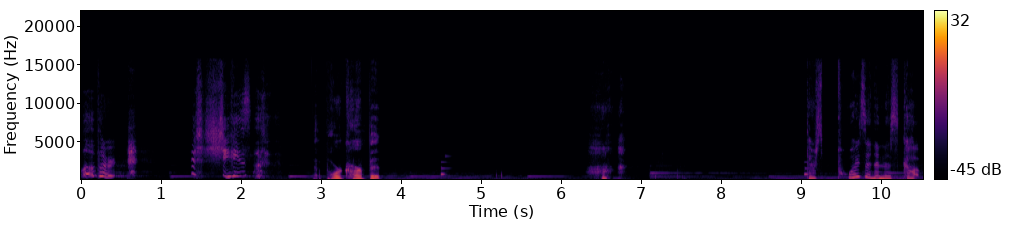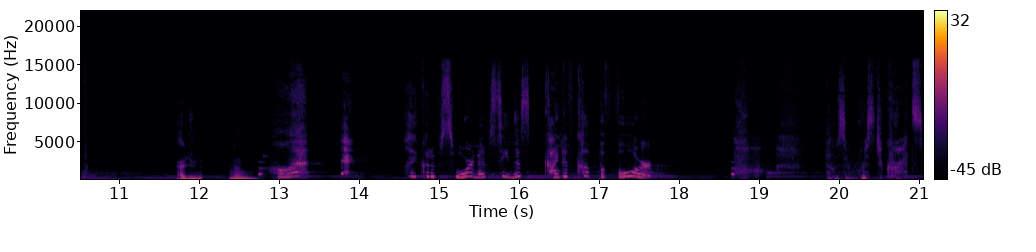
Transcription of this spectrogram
Mother! She's. That poor carpet. Huh? There's poison in this cup. How do you? Mm. I could have sworn I've seen this kind of cup before. Those aristocrats.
